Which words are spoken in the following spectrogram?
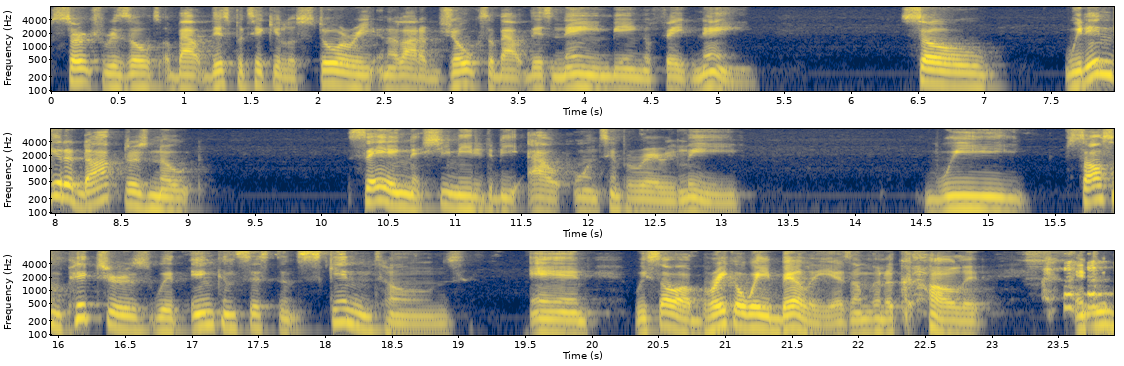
search results about this particular story and a lot of jokes about this name being a fake name. So we didn't get a doctor's note saying that she needed to be out on temporary leave. We saw some pictures with inconsistent skin tones and we saw a breakaway belly, as I'm going to call it. And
